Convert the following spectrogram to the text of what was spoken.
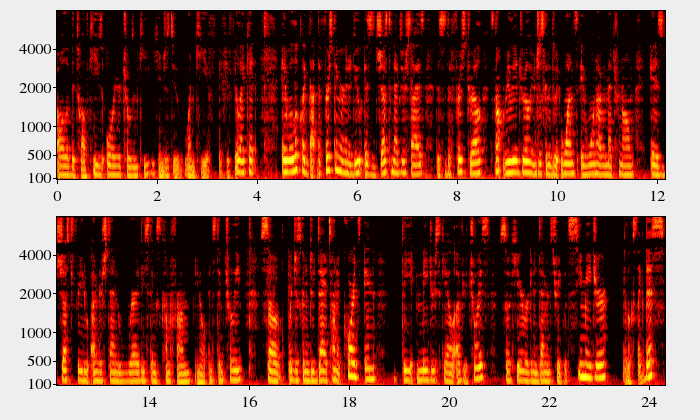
all of the 12 keys or your chosen key. You can just do one key if, if you feel like it. It will look like that. The first thing we're going to do is just an exercise. This is the first drill. It's not really a drill. You're just going to do it once. It won't have a metronome. It is just for you to understand where these things come from, you know, instinctually. So we're just going to do diatonic chords in the major scale of your choice. So here we're going to demonstrate with C major. It looks like this.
